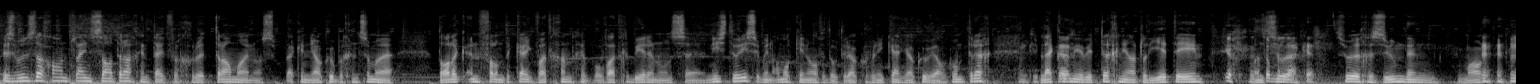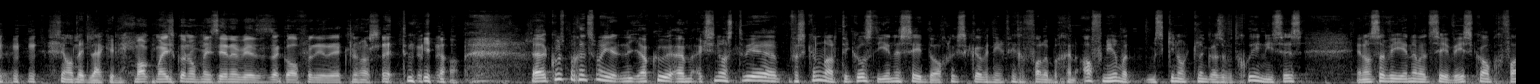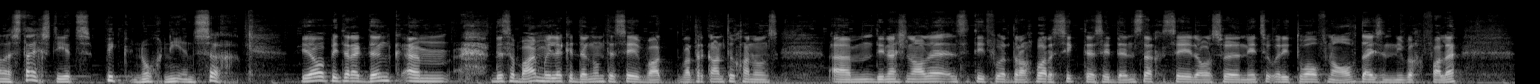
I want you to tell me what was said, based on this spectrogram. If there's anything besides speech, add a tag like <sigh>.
Dis Woensdag aan klein Saterdag en tyd vir groot trauma en ons ek en Jaco begin sommer dadelik inval om te kyk wat gaan of wat gebeur in ons uh, nuus stories. Ek meen almal ken al vir dokter Jaco van die kerk. Jaco, welkom terug. Dankie, lekker om jou weer terug in die ateljee te hê. Ja, want so lekker. So 'n gezoom ding maak uh, <laughs> is nie altyd lekker nie. Maak my skoon op my senuwees as ek al vir die rekenaar sit. <laughs> ja. Uh, kom ons begin sommer Jaco, um, ek sien ons twee verskillende artikels. Die ene sê daaglikse COVID-19 gevalle begin afneem wat miskien nog klink asof dit goeie nuus is. En dan sal weer ene wat sê Weskaap gevalle styg steeds, piek nog nie in sig. Ja, Pieter, ek dink ehm um, dis 'n baie moeilike ding om te sê wat watter kant toe gaan ons. Ehm um, die Nasionale Instituut vir Oordraagbare Siektes het Dinsdag gesê daar so net so oor die 12.500 nuwe gevalle.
